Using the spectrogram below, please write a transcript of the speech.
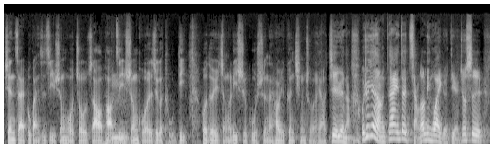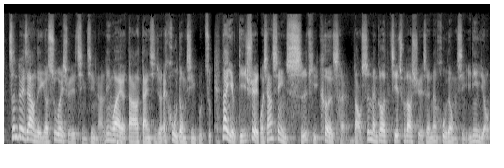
现在不管是自己生活周遭哈，自己生活的这个土地，或对于整个历史故事呢，他会更清楚的了解。谢谢院长，我觉得院长刚才在讲到另外一个点，就是针对这样的一个数位学习情境呢，另外一个大家担心就是哎互动性不足。那也的确，我相信实体课程老师能够接触到学生的互动性，一定有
